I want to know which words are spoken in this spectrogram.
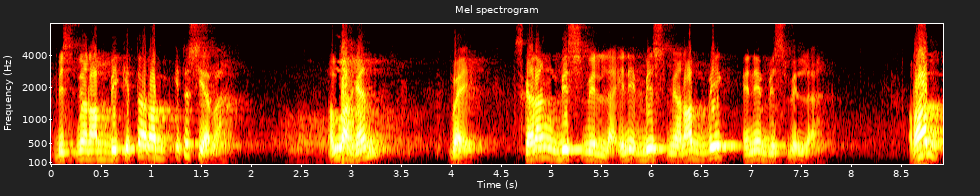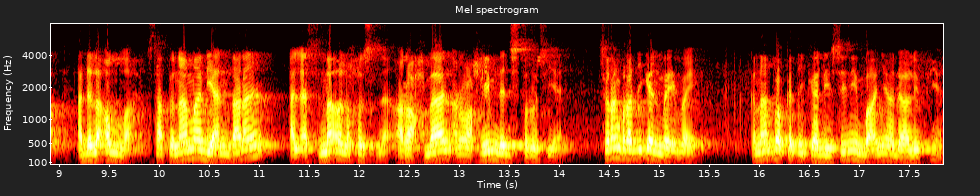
Bismi Rabbi kita, Rabb itu siapa? Allah kan? Baik. Sekarang Bismillah. Ini Bismi Rabbik, ini Bismillah. Rabb adalah Allah. Satu nama di antara Al-Asma'ul Husna. Ar-Rahman, Ar-Rahim, dan seterusnya. Sekarang perhatikan baik-baik. Kenapa ketika di sini banyak ada alifnya?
